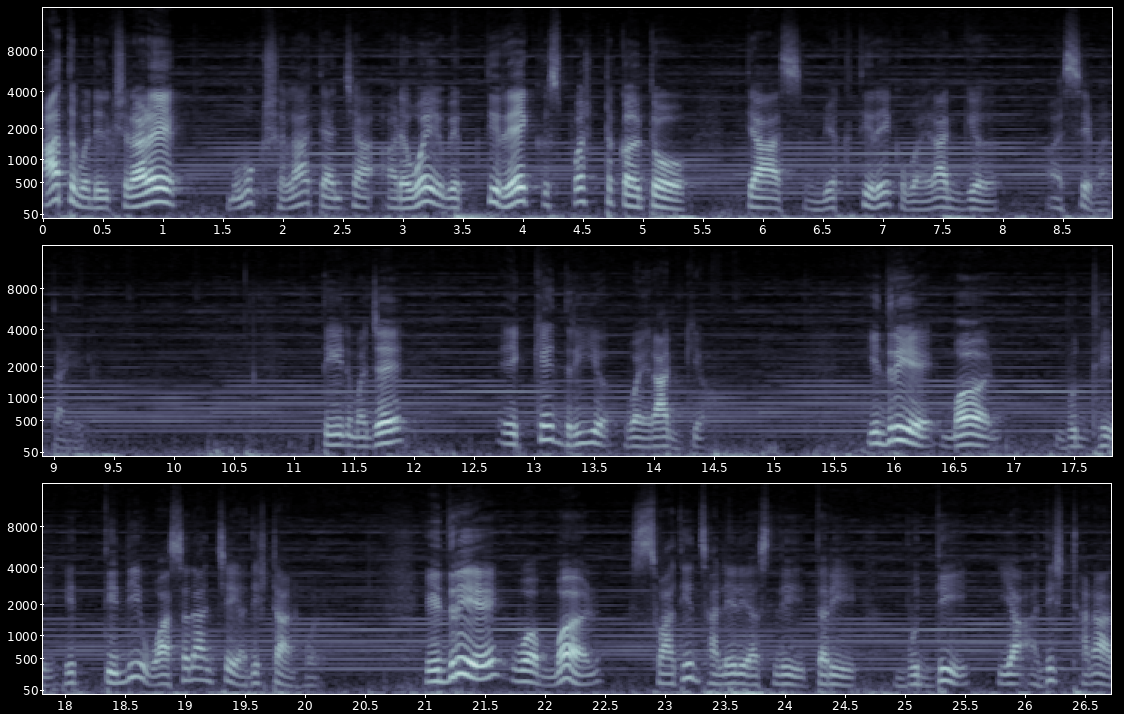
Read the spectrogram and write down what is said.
आत्मनिरीक्षणाने मुमुक्षला त्यांच्या अडवय व्यक्तिरेक स्पष्ट कळतो. त्यास व्यक्तिरेक वैराग्य असे म्हणता येईल. तीन म्हणजे एकेंद्रिय वैराग्य. इंद्रिये मन बुद्धी ही तिन्ही वासनांचे अधिष्ठान होय. इंद्रिये व मन स्वाधीन झालेली असली तरी बुद्धी या अधिष्ठानात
